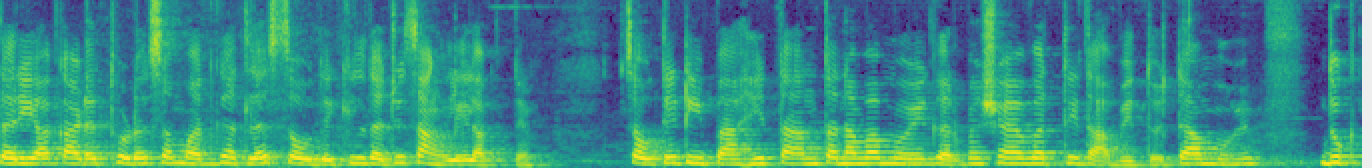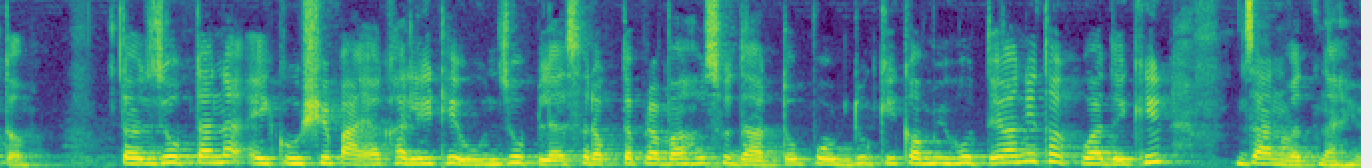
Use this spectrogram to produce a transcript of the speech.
तर या काढ्यात थोडंसं मध घातल्यास चव देखील त्याची चांगली लागते. चौथी टीप आहे ताणतणावामुळे गर्भाशयावरती दाब येतो त्यामुळे दुखतं. तर झोपताना एक उशी पायाखाली ठेवून झोपल्यास रक्तप्रवाह सुधारतो पोटदुखी कमी होते आणि थकवा देखील जाणवत नाही.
